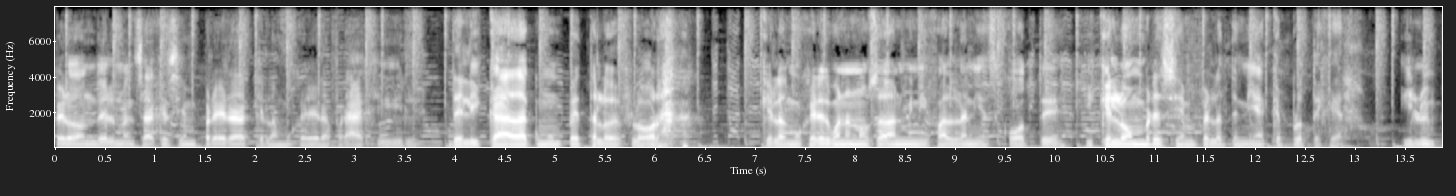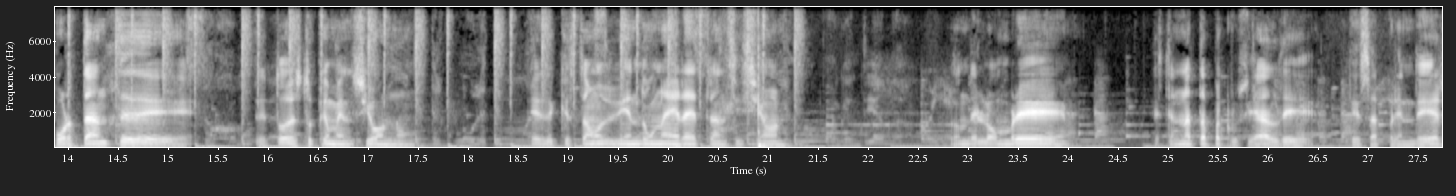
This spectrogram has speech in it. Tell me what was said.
Pero donde el mensaje siempre era que la mujer era frágil, delicada como un pétalo de flor. que las mujeres buenas no usaban minifalda ni escote y que el hombre siempre la tenía que proteger. Y lo importante de, todo esto que menciono es de que estamos viviendo una era de transición donde el hombre está en una etapa crucial de desaprender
